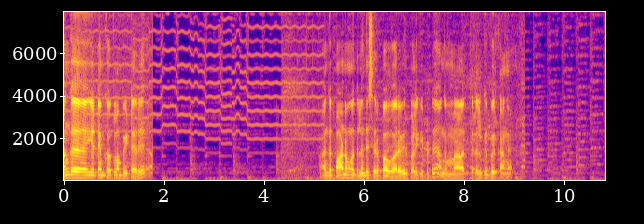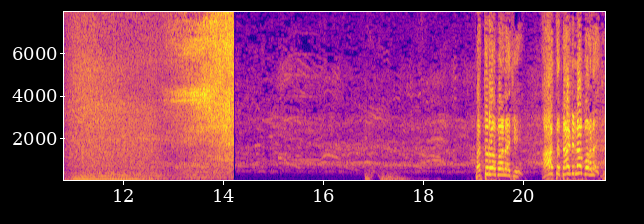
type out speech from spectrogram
அங்கே ஏடிஎம் காக்கெலாம் போயிட்டார். அங்கே பாண்டவங்கத்துலேருந்து சிறப்பாக வரவேற்பு அளிக்கப்பட்டு அங்கே மாத்திரலுக்கு போயிருக்காங்க. பத்து ரூபா பாலாஜி. ஆத்த தாண்டினா பாலாஜி.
